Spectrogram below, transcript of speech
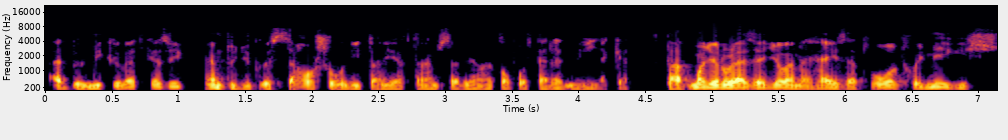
Ebből mi következik? Nem tudjuk összehasonlítani értelemszerűen a kapott eredményeket. Tehát magyarul ez egy olyan helyzet volt, hogy mégis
